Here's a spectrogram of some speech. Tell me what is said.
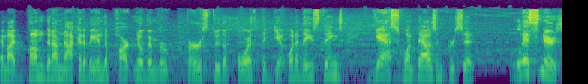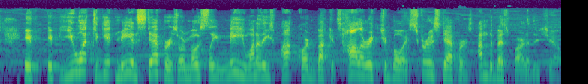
Am I bummed that I'm not going to be in the park November 1st through the 4th to get one of these things? Yes, 1000% listeners, if if you want to get me and Steffers, or mostly me, one of these popcorn buckets, holler at your boy. Screw Steffers. I'm the best part of the show.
